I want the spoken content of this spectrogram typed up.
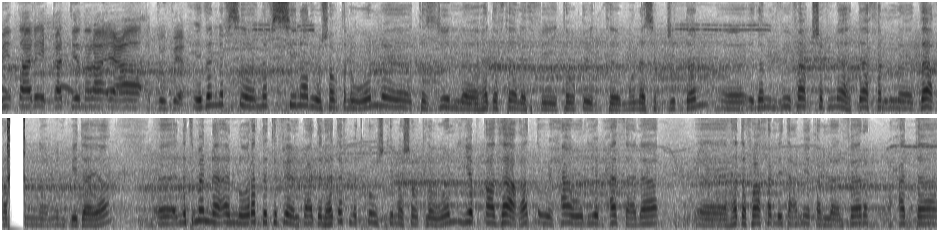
بطريقة رائعة توفيق. إذا نفس نفس السيناريو الشوط الأول آه، تسجيل هدف ثالث في توقيت مناسب جدا. آه، إذا الوفاق شفناه داخل ضاغط من البداية. آه، نتمنى أنه ردة الفعل بعد الهدف ما تكونش كما الشوط الأول يبقى ضاغط ويحاول يبحث على هدف آخر لتعميق الفارق وحتى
